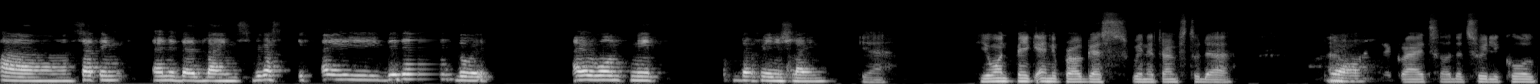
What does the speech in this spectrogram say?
uh, setting any deadlines because if I didn't do it, I won't meet the finish line. Yeah. You won't make any progress when it comes to the uh, Yeah. project. right? So that's really cool.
